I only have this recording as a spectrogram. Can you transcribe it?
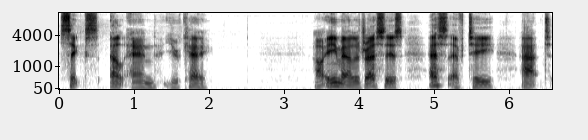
6LN, UK. Our email address is sft at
